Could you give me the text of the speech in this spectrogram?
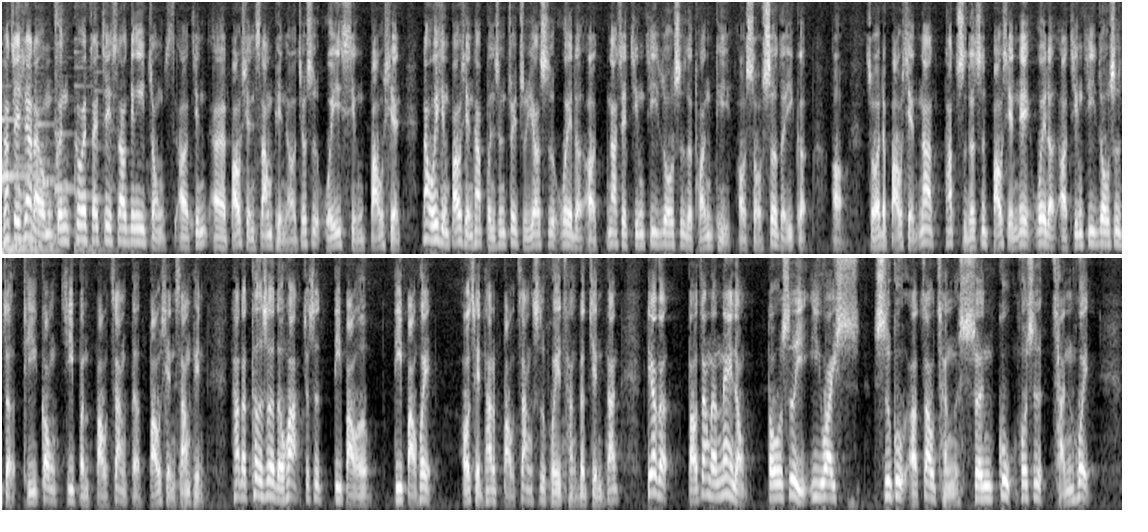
那接下来我们跟各位再介绍另一种呃金呃保险商品哦，就是微型保险。那微型保险它本身最主要是为了呃那些经济弱势的团体哦所设的一个哦所谓的保险。那它指的是保险内为了呃经济弱势者提供基本保障的保险商品。它的特色的话就是低保额、低保费，而且它的保障是非常的简单。第二个，保障的内容都是以意外事事故啊造成身故或是残废。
